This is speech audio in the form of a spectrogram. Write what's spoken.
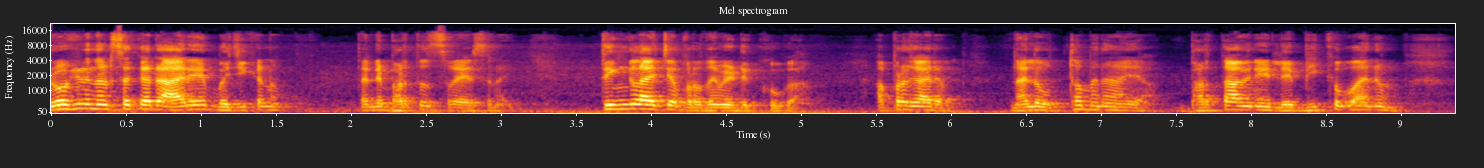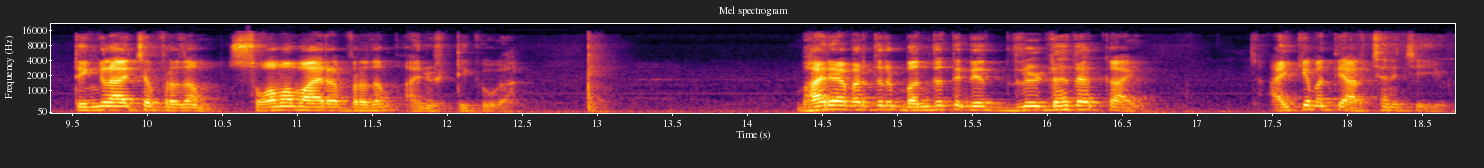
രോഹിണി നക്ഷത്രക്കാർ ആരെ ഭജിക്കണം? തന്റെ ഭർത്തശ്രേയസനായി തിങ്കളാഴ്ച വ്രതമെടുക്കുക അപ്രകാരം നല്ല ഉത്തമനായ ഭർത്താവിനെ ലഭിക്കുവാനും തിങ്കളാഴ്ച വ്രതം സോമവാര വ്രതം അനുഷ്ഠിക്കുക. ഭാര്യാഭർത്തൃ ബന്ധത്തിന്റെ ദൃഢതക്കായി ഐക്യമത്യ അർച്ചന ചെയ്യുക.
